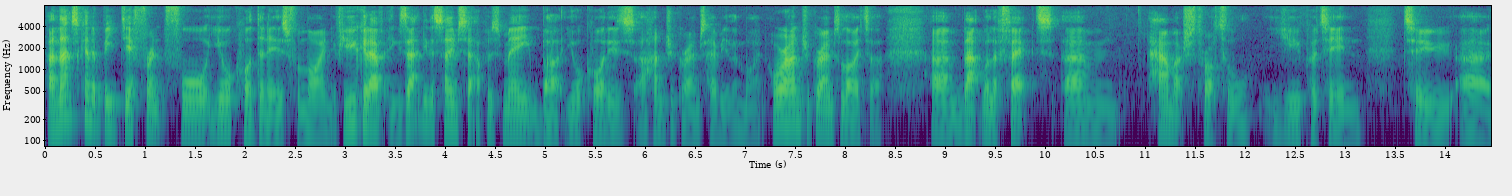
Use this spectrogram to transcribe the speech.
And that's going to be different for your quad than it is for mine. If you could have exactly the same setup as me, but your quad is 100 grams heavier than mine, or 100 grams lighter, um, that will affect um, how much throttle you put in to uh,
